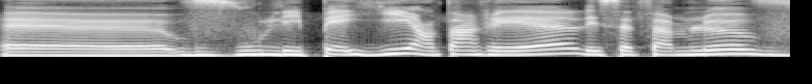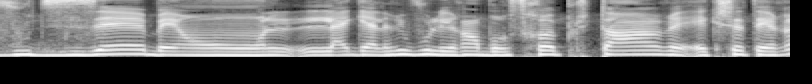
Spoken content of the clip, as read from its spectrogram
euh, vous les payez en temps réel et cette femme-là vous disait ben on la galerie vous les remboursera plus tard, etc.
